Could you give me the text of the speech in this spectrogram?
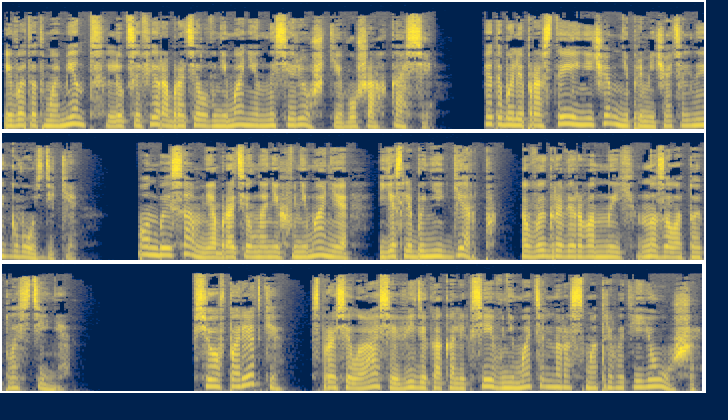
и в этот момент Люцифер обратил внимание на сережки в ушах Касси, это были простые, ничем не примечательные гвоздики. Он бы и сам не обратил на них внимания, если бы не герб, выгравированный на золотой пластине. «Все в порядке?» — спросила Ася, видя, как Алексей внимательно рассматривает ее уши.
